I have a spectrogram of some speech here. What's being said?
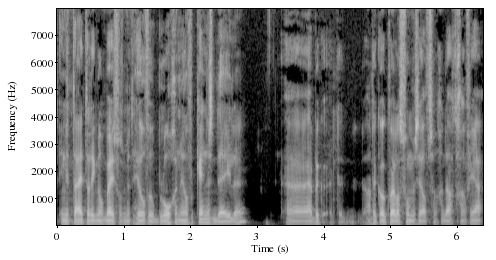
in de tijd dat ik nog bezig was met heel veel bloggen en heel veel kennis delen, eh, heb ik, had ik ook wel eens voor mezelf zo gedacht van ja,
